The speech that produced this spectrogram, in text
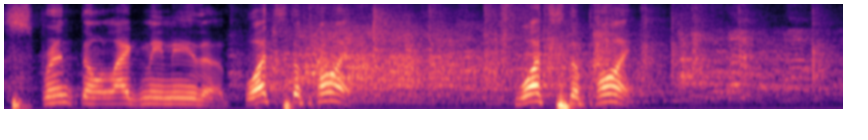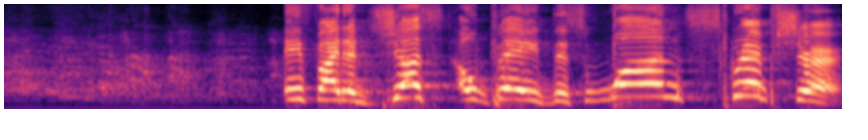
Sprint don't like me neither. What's the point? What's the point? If I'd have just obeyed this one scripture,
